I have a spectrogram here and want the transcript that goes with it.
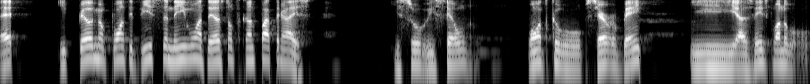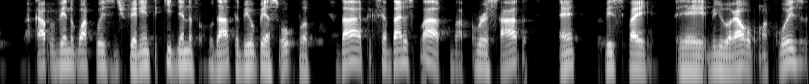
né? E pelo meu ponto de vista, nenhuma delas estão ficando para trás. Isso, isso é um ponto que eu observo bem e às vezes quando acabo vendo alguma coisa diferente aqui dentro da faculdade, também eu penso, opa, dá acrescentar isso, claro, uma conversada, né? Ver se vai é, melhorar alguma coisa,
